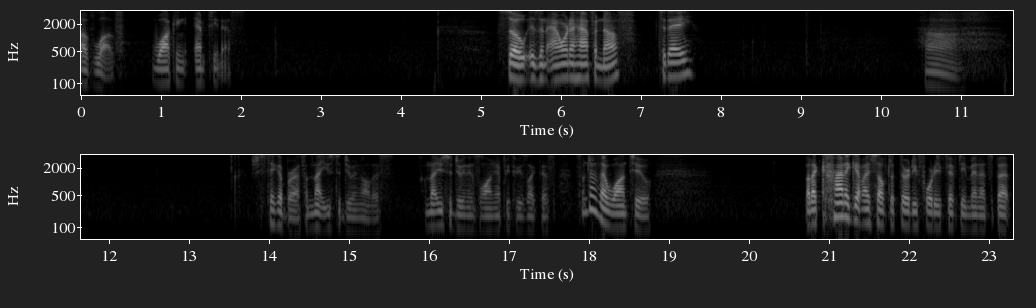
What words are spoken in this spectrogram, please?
of love, walking emptiness. So, is an hour and a half enough today? Ah. Just take a breath. I'm not used to doing all this. I'm not used to doing these long MP3s like this. Sometimes I want to, but I kind of get myself to 30, 40, 50 minutes. But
